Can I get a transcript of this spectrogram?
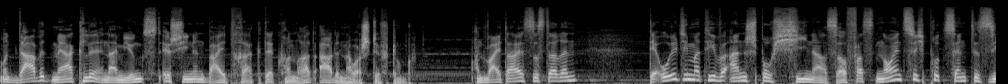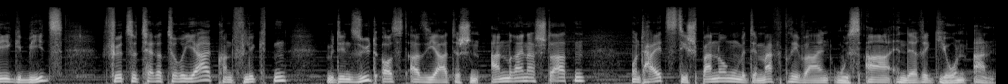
und David Merkle in einem jüngst erschienenen Beitrag der Konrad-Adenauer-Stiftung. Und weiter heißt es darin, der ultimative Anspruch Chinas auf fast 90 Prozent des Seegebiets führt zu Territorialkonflikten mit den südostasiatischen Anrainerstaaten und heizt die Spannungen mit dem Machtrivalen USA in der Region an.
